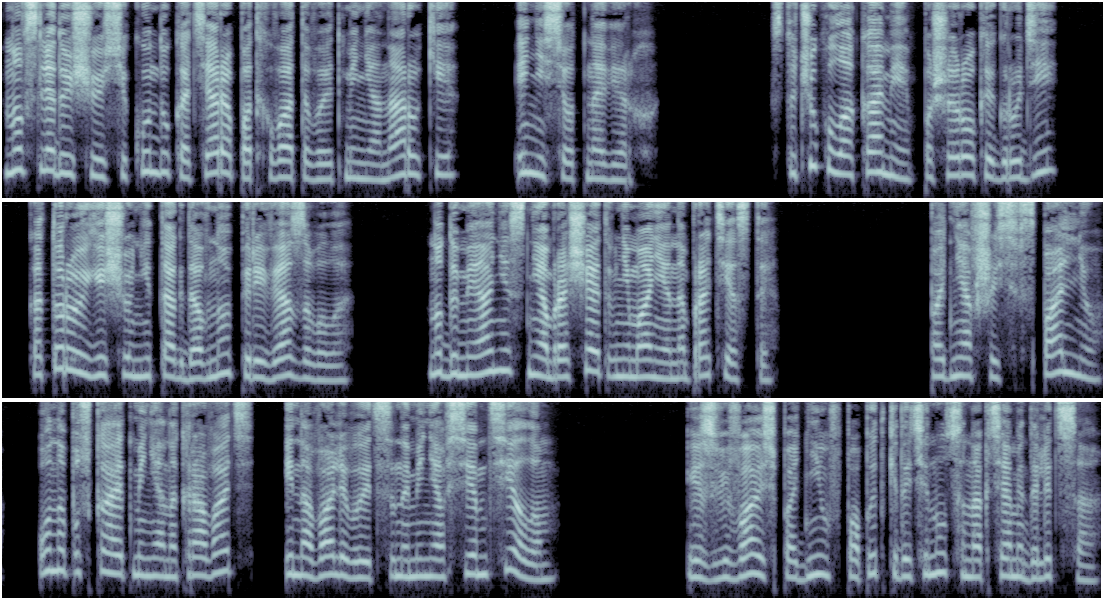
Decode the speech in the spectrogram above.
Но в следующую секунду котяра подхватывает меня на руки и несет наверх. Стучу кулаками по широкой груди, которую еще не так давно перевязывала но Дамианис не обращает внимания на протесты. Поднявшись в спальню, он опускает меня на кровать и наваливается на меня всем телом. Извиваюсь под ним в попытке дотянуться ногтями до лица.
